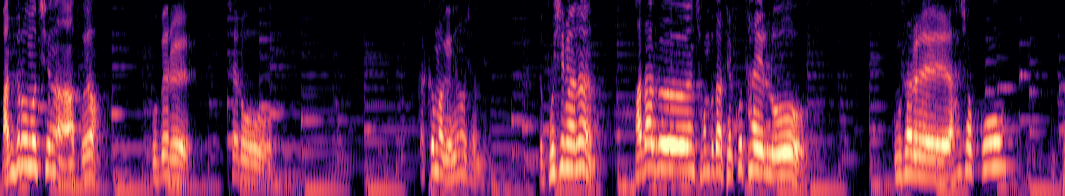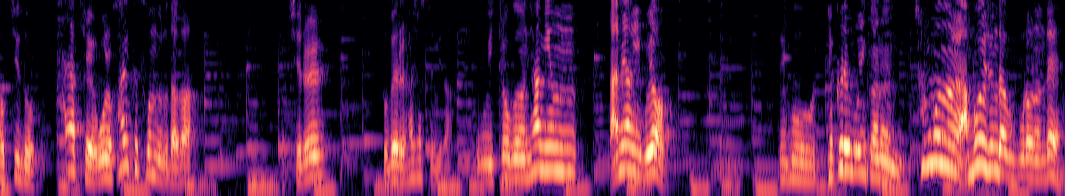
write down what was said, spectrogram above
만들어 놓지는 않았고요. 도배를 새로 깔끔하게 해놓으셨네요. 보시면은 바닥은 전부 다 데코 타일로 공사를 하셨고 벽지도 하얗게 올 화이트 톤으로다가 벽지를 도배를 하셨습니다. 그리고 이쪽은 향인 남향이고요. 그리고 댓글에 보니까는 창문을 안 보여준다고 그러는데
